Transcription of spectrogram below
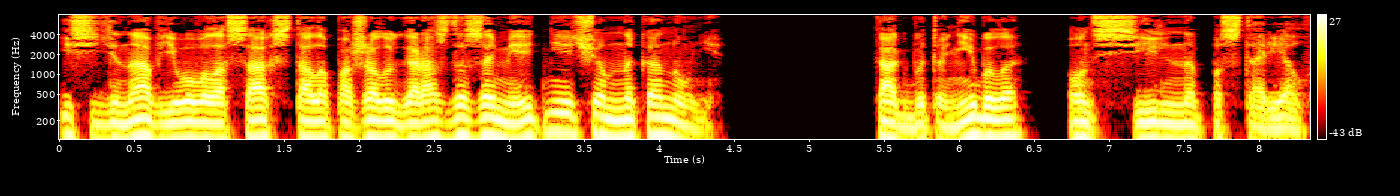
и седина в его волосах стала, пожалуй, гораздо заметнее, чем накануне. Как бы то ни было, он сильно постарел.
